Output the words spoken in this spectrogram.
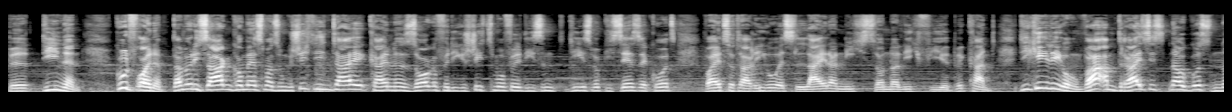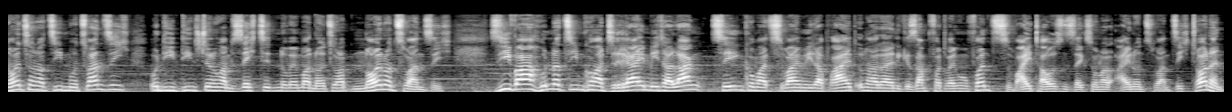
bedienen. Gut, Freunde, dann würde ich sagen, kommen wir erstmal zum geschichtlichen Teil. Keine Sorge für die Geschichtsmuffel, die, sind, die ist wirklich sehr, sehr kurz, weil zur Tarigo ist leider nicht sonderlich viel bekannt. Die Kiellegung war am 30. August 1927 und die Dienststellung am 16. November 1929. Sie war 107,3 Meter lang, 10,2 Meter breit und hatte eine Gesamtverdrängung von 2621 Tonnen.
